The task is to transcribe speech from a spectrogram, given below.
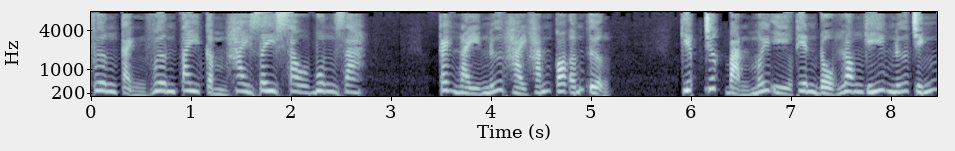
phương cảnh vươn tay cầm hai giây sau buông ra. Cái này nữ hài hắn có ấm tượng. Kiếp trước bản mới ỷ thiên đồ long ký nữ chính.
